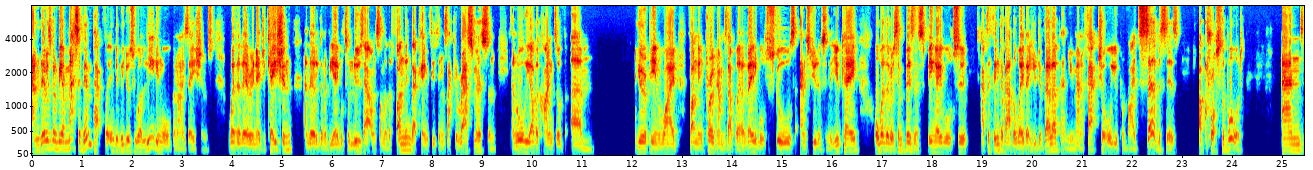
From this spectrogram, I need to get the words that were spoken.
And there is going to be a massive impact for individuals who are leading organizations, whether they're in education and they're going to be able to lose out on some of the funding that came through things like Erasmus and, and all the other kinds of um, European wide funding programs that were available to schools and students in the UK, or whether it's in business, being able to have to think about the way that you develop and you manufacture or you provide services across the board. And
